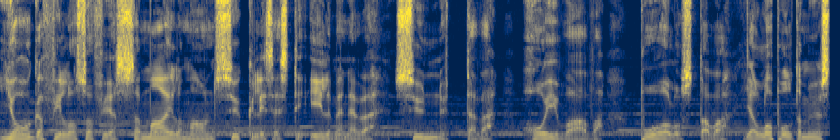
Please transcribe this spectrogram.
Jooga-filosofiassa maailma on syklisesti ilmenevä, synnyttävä, hoivaava, puolustava ja lopulta myös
